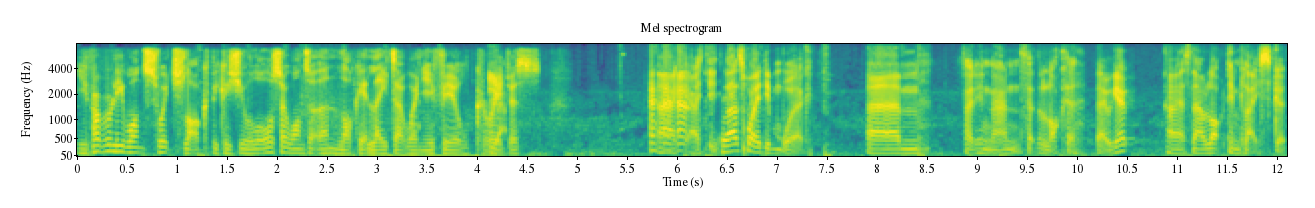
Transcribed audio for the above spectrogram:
You probably want switch lock because you will also want to unlock it later when you feel courageous. okay, I see. So that's why it didn't work. Um, so I didn't I set the locker. There we go. And it's now locked in place. Good.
